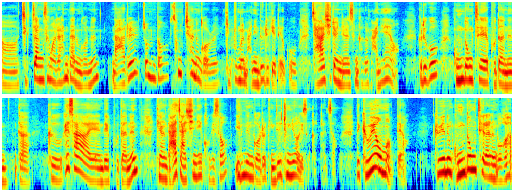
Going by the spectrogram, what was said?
어, 직장 생활을 한다는 거는 나를 좀 더 성취하는 거를 기쁨을 많이 누리게 되고 자아 실현이라는 생각을 많이 해요. 그리고 공동체보다는 그러니까 그 회사의 내보다는 그냥 나 자신이 거기서 있는 거를 굉장히 중요하게 생각하죠. 근데 교회 오면 어때요? 교회는 공동체라는 거가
